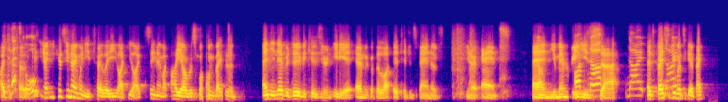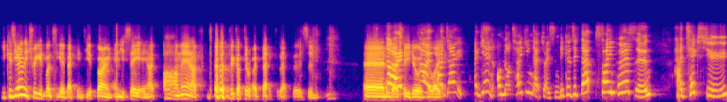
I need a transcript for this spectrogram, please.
I Yeah, just that's totally, cool. you know, because you know when you totally like you like see them like, oh yeah, I'll respond back to them, and you never do because you're an idiot, and we've got the attention span of, you know, ants, and your memory I'm is not- uh, no, it's basically no. once you go back. Because you're only triggered once you go back into your phone and you see it, and you're like, "Oh man, I forgot to write back to that person," and no, uh, that's how you do it. no, like, I don't. Again, I'm not taking that, Jason, because if that same person had texted you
